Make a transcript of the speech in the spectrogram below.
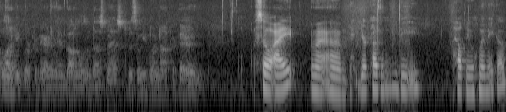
a lot of people are prepared and they have goggles and dust masks, but some people are not prepared. And So I, my, um, your cousin B, helped me with my makeup,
